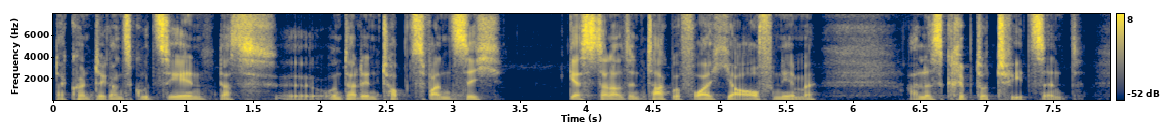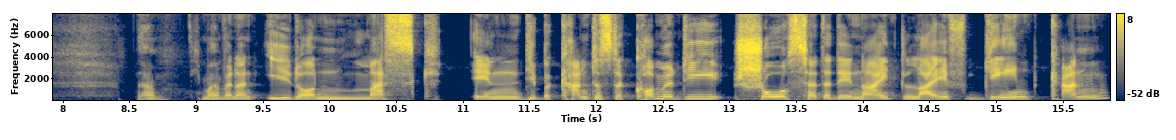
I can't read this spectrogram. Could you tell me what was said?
Da könnt ihr ganz gut sehen, dass äh, unter den Top 20 gestern, also den Tag bevor ich hier aufnehme, alles Krypto-Tweets sind. Ja, ich meine, wenn ein Elon Musk in die bekannteste Comedy-Show Saturday Night Live gehen kann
